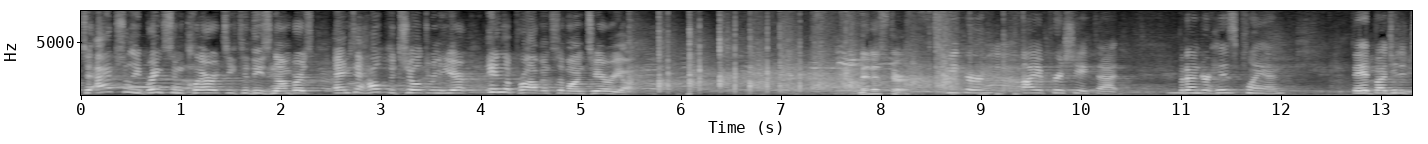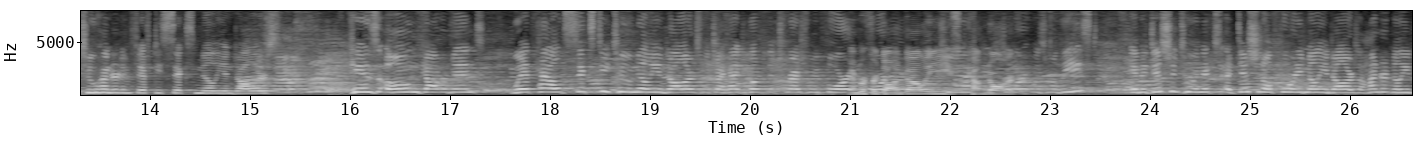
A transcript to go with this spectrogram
to actually bring some clarity to these numbers and to help the children here in the province of Ontario? Minister. Speaker, I appreciate that. But under his plan, they had budgeted $256 million. His own government withheld $62 million, which I had to go to the Treasury for. Member for Don Valley East, come to order. It was released. in addition to an additional $40 million, $100 million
